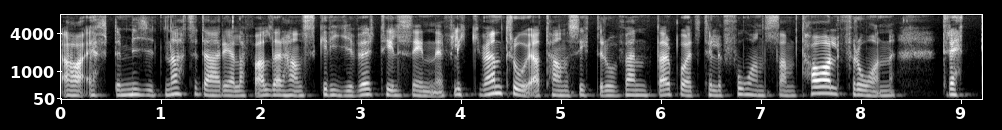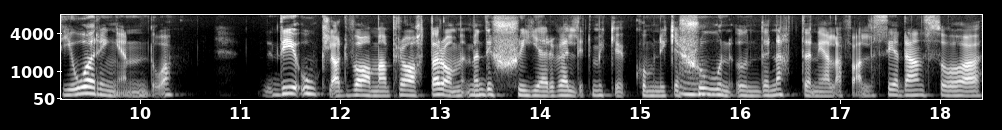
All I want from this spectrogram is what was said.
ja, efter midnatt där i alla fall. Där han skriver till sin flickvän tror jag att han sitter och väntar på ett telefonsamtal från 30-åringen då. Det är oklart vad man pratar om men det sker väldigt mycket kommunikation under natten i alla fall. Sedan så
